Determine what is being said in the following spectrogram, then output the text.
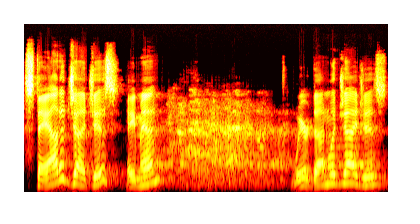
Stay out of judges." Amen. we're done with judges,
